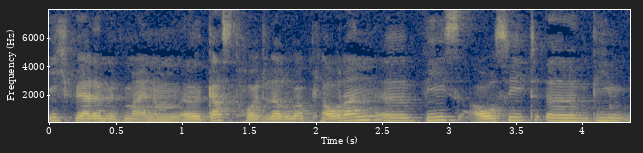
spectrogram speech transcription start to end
ich werde mit meinem äh, Gast heute darüber plaudern, äh, wie es aussieht, äh, wie,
